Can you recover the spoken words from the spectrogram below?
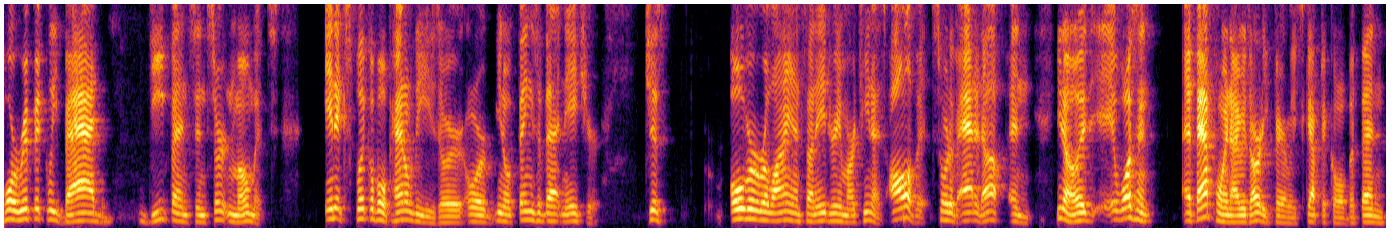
horrifically bad defense in certain moments inexplicable penalties or or you know things of that nature. Just over reliance on Adrian Martinez all of it sort of added up and you know it, it wasn't at that point I was already fairly skeptical but then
